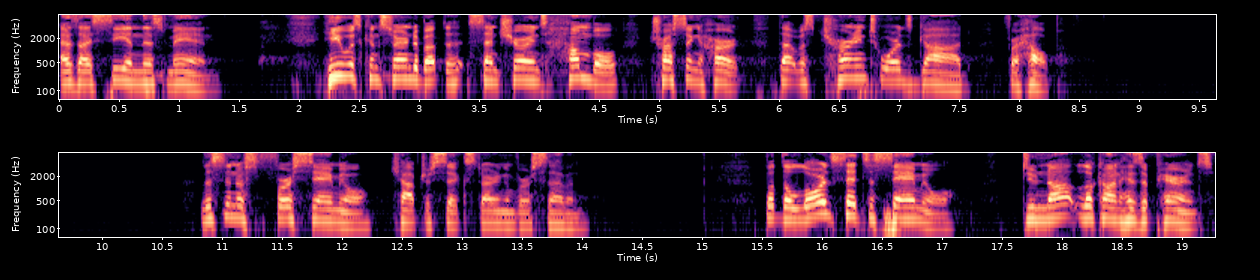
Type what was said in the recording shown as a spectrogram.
as I see in this man. He was concerned about the centurion's humble, trusting heart that was turning towards God for help. Listen to 1 Samuel chapter 6, starting in verse 7. But the Lord said to Samuel, Do not look on his appearance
